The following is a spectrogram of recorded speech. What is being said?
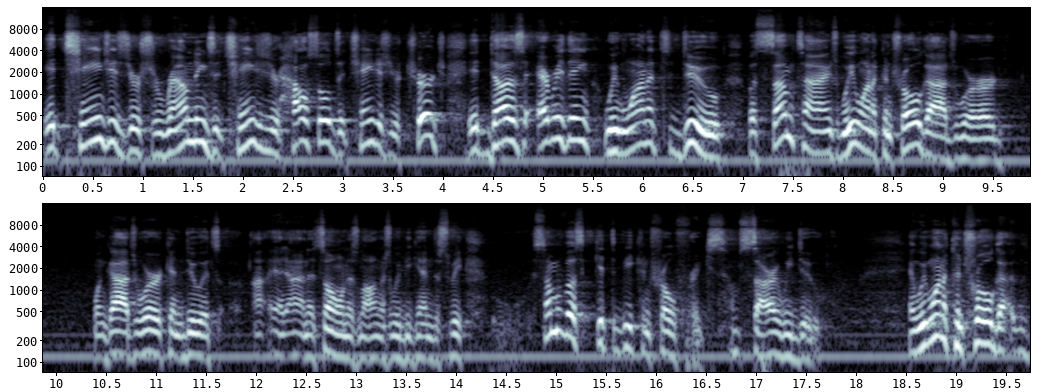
It changes your surroundings. It changes your households. It changes your church. It does everything we want it to do. But sometimes we want to control God's Word when God's Word can do its uh, on its own as long as we begin to speak. Some of us get to be control freaks. I'm sorry we do. And we want to control God.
